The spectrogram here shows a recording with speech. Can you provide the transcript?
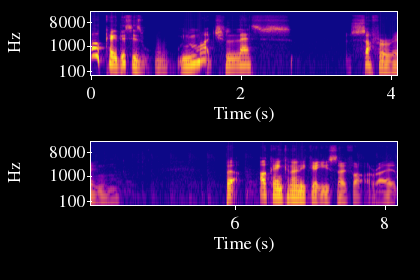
okay, this is much less suffering. But Arcane can only get you so far, right?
